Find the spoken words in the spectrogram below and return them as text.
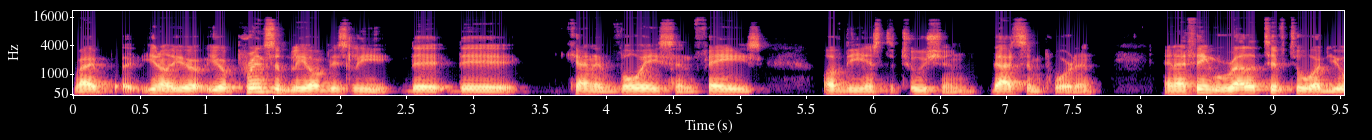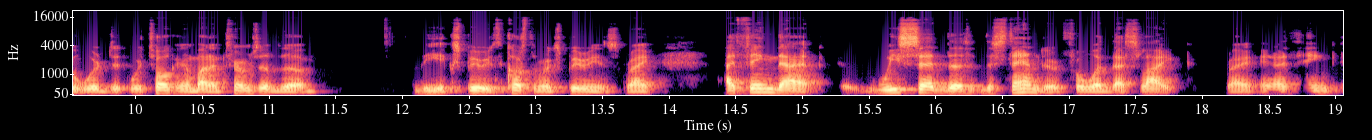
right? Uh, you know, you're you're principally obviously the the kind of voice and face of the institution. That's important, and I think relative to what you we're we're talking about in terms of the the experience, the customer experience, right? I think that we set the, the standard for what that's like, right? And I think,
